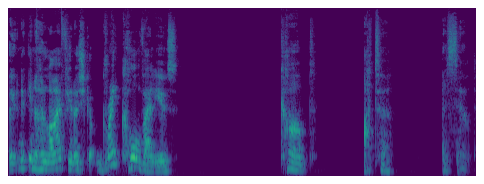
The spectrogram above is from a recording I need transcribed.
in, in her life. You know, she's got great core values, can't utter a sound.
